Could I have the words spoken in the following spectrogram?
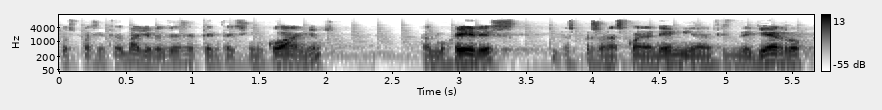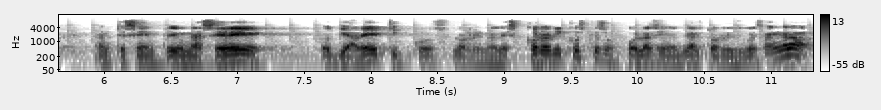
los pacientes mayores de 75 años, las mujeres, las personas con anemia, de hierro, antecedente de una ACV, los diabéticos, los renales crónicos, que son poblaciones de alto riesgo de sangrado.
